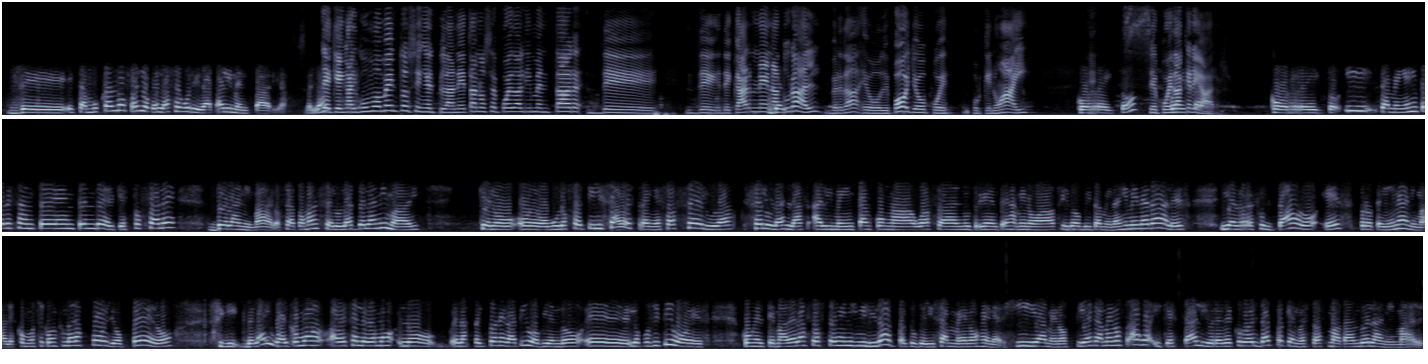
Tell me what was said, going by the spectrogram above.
de están buscando pues lo que es la seguridad alimentaria, ¿verdad? De que en algún momento si en el planeta no se puede alimentar de, de, carne natural, ¿verdad? Eh, o de pollo, pues porque no hay. Correcto. se pueda pues, crear. Correcto. Y también es interesante entender que esto sale del animal, o sea, toman células del animal que los óvulos fertilizados extraen esas células, células las alimentan con agua, sal, nutrientes, aminoácidos, vitaminas y minerales y el resultado es proteína animal, es como si consumieras pollo, pero sí, ¿verdad? Igual como a veces le vemos lo, el aspecto negativo viendo eh, lo positivo es con el tema de la sostenibilidad, porque utilizan menos energía, menos tierra, menos agua y que está libre de crueldad porque no estás matando el animal.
